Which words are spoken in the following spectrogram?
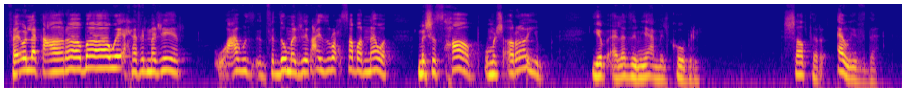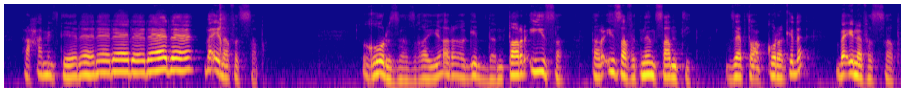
فيقول لك عرباوي إحنا في ال majeur وعاوز في ال Do majeur عايز يروح صبا النوى مش أصحاب ومش قرايب. يبقى لازم يعمل كوبري. شاطر قوي في ده. راح عامل بقينا في الصبا. غرزة صغيرة جدا ترقيصة ترقيصة في 2 سنتي زي بتوع الكرة كده. بقينا في الصبا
